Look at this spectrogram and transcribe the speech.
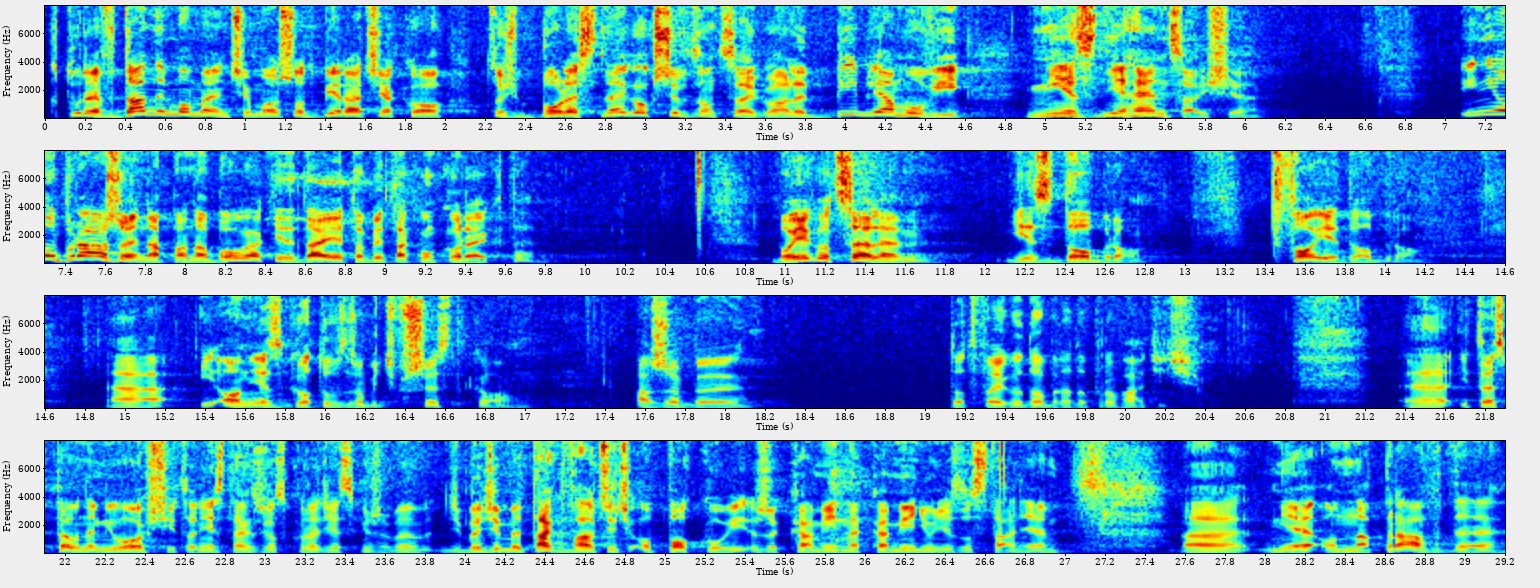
które w danym momencie możesz odbierać jako coś bolesnego, krzywdzącego, ale Biblia mówi: nie zniechęcaj się. I nie obrażaj na Pana Boga, kiedy daje tobie taką korektę bo Jego celem jest dobro, Twoje dobro. E, I On jest gotów zrobić wszystko, ażeby do Twojego dobra doprowadzić. E, I to jest pełne miłości. To nie jest tak w Związku Radzieckim, że będziemy tak walczyć o pokój, że kamień na kamieniu nie zostanie. E, nie, On naprawdę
